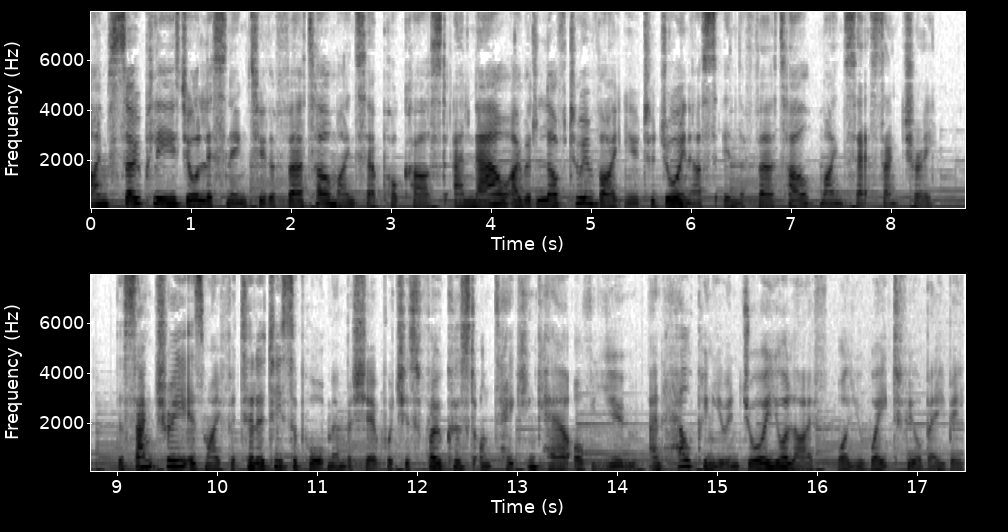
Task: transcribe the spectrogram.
I'm so pleased you're listening to the Fertile Mindset podcast, and now I would love to invite you to join us in the Fertile Mindset Sanctuary. The Sanctuary is my fertility support membership, which is focused on taking care of you and helping you enjoy your life while you wait for your baby.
